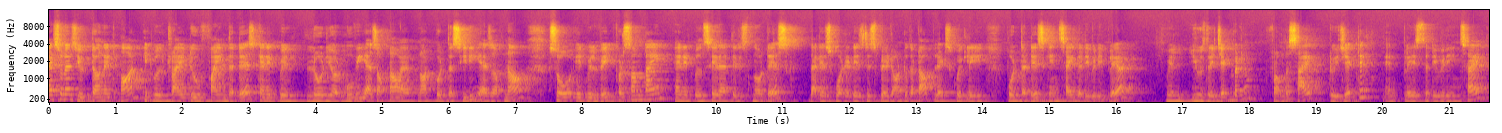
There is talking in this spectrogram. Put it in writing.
as soon as you turn it on, it will try to find the disk and it will load your movie. As of now, I have not put the CD as of now. So it will wait for some time and it will say that there is no disk. That is what it is displayed onto the top. Let's quickly put the disk inside the DVD player. We'll use the eject button from the side to eject it and place the DVD inside.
